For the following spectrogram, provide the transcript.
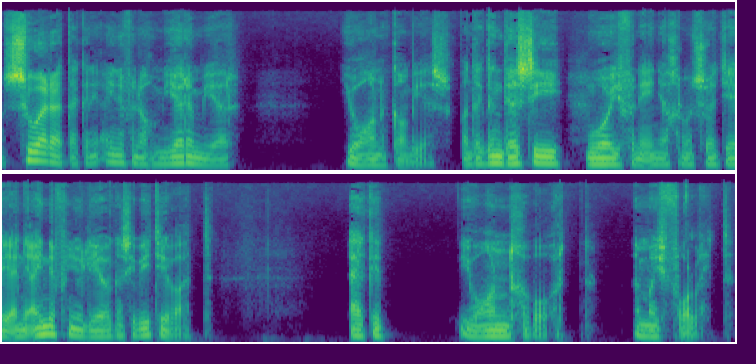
sodat ek aan die einde van nog meer en meer Johan kan wees. Want ek dink dis die mooi van die enneagram sodat jy aan die einde van jou lewe kan sê weet jy wat? Ek het Johan geword in my volheid.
